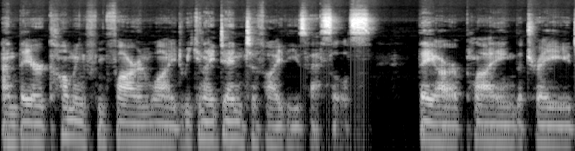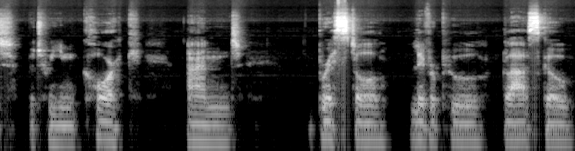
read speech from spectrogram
and they are coming from far and wide. We can identify these vessels. They are plying the trade between Cork and Bristol, Liverpool, Glasgow,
